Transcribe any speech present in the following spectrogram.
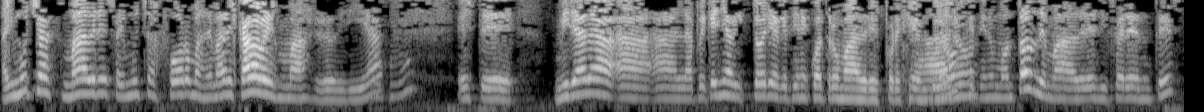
Hay muchas madres, hay muchas formas de madres, cada vez más, yo diría. Este, mirala a, a la pequeña Victoria que tiene cuatro madres, por ejemplo, Claro. que tiene un montón de madres diferentes.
